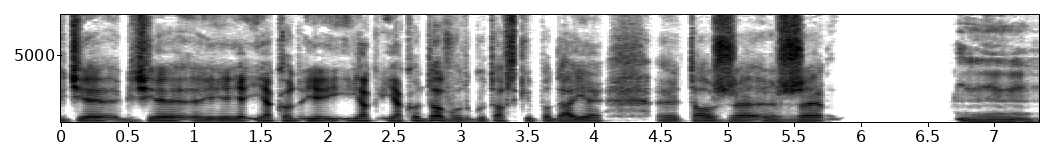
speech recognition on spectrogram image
gdzie, gdzie e, jako, jak, jako dowód Gutowski podaje e, to, że, że mm,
